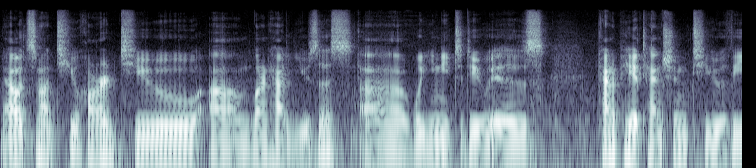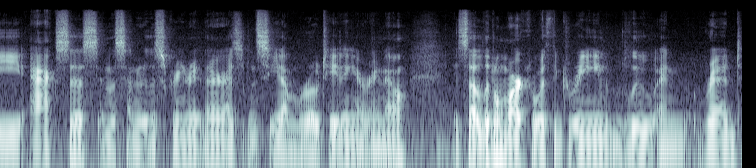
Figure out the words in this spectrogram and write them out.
Now it's not too hard to um, learn how to use this. Uh, what you need to do is kind of pay attention to the axis in the center of the screen right there. As you can see, I'm rotating it right now. It's that little marker with the green, blue, and red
